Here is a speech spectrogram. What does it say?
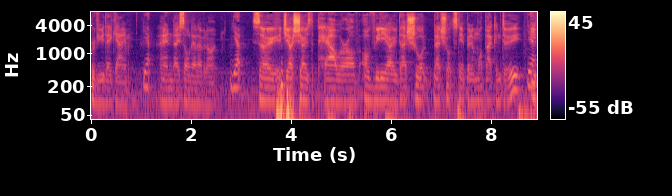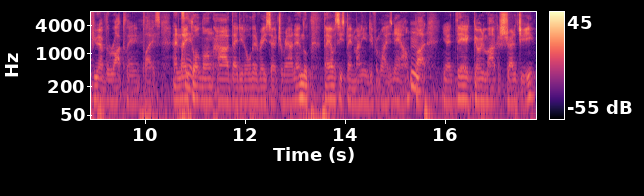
review their game, Yep. and they sold out overnight. Yep. So it just shows the power of, of video, that short that short snippet, and what that can do Yeah. if you have the right plan in place. And That's they it. thought long, hard. They did all their research around it. And look, they obviously spend money in different ways now, Mm. but you know their go-to-market strategy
